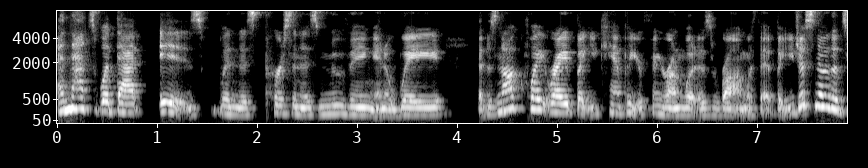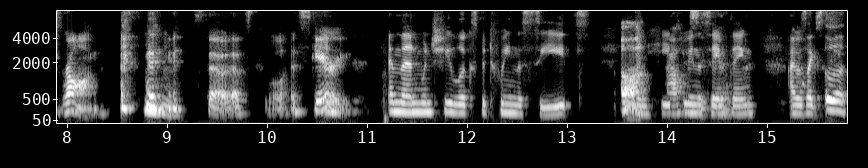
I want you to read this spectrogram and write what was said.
and that's what that is when this person is moving in a way that is not quite right but you can't put your finger on what is wrong with it but you just know that's wrong mm-hmm. so that's cool it's scary and, and then when she looks between the seats oh, and he's doing the same thing i was like ugh,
